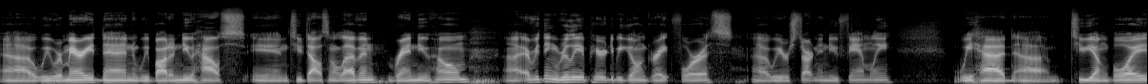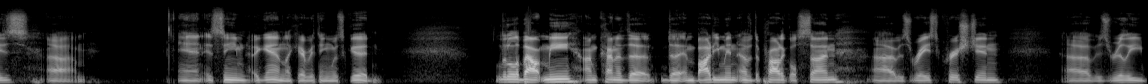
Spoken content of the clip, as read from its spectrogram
Uh, we were married then. We bought a new house in 2011, brand new home. Uh, everything really appeared to be going great for us. Uh, we were starting a new family. We had um, two young boys, um, and it seemed again like everything was good. Little about me: I'm kind of the the embodiment of the prodigal son. Uh, I was raised Christian. Uh, I was really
